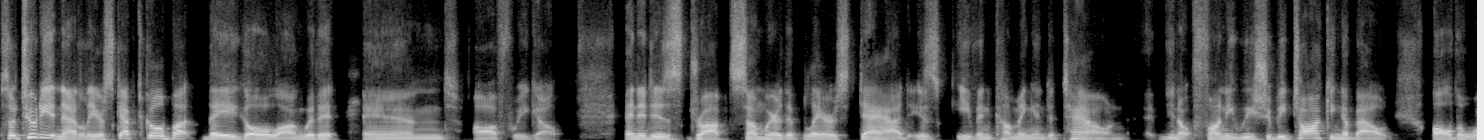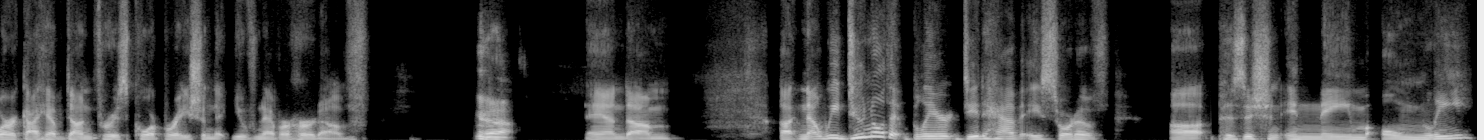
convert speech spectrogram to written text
so Tootie and Natalie are skeptical, but they go along with it, and off we go. And it is dropped somewhere that Blair's dad is even coming into town. You know, funny, we should be talking about all the work I have done for his corporation that you've never heard of. Yeah. And um, uh, now we do know that Blair did have a sort of uh, position in name only.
